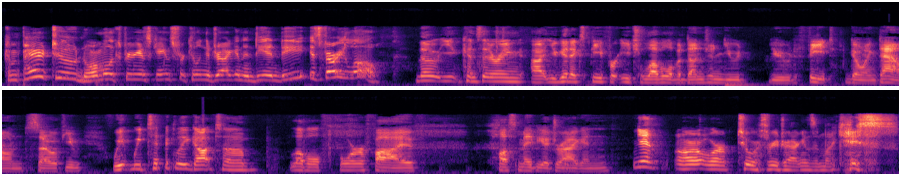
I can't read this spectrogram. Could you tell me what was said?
compared to normal experience gains for killing a dragon in D and D is very low. Though, you, considering uh, you get XP for each level of a dungeon you you defeat going down, so if you we, we typically got to level four or five, plus maybe a dragon. Yeah, or or two or three dragons in my case.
